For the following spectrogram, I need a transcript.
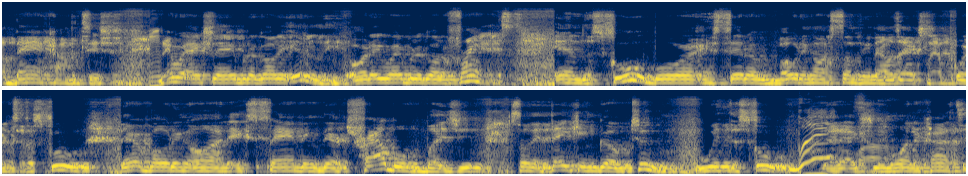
a band competition. They were actually able to go to Italy, or they were able to go to France. And the school board, instead of voting on something that was actually important to the school, they're voting on expanding their travel budget so that they can go too with the school What? That actually won the contest.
